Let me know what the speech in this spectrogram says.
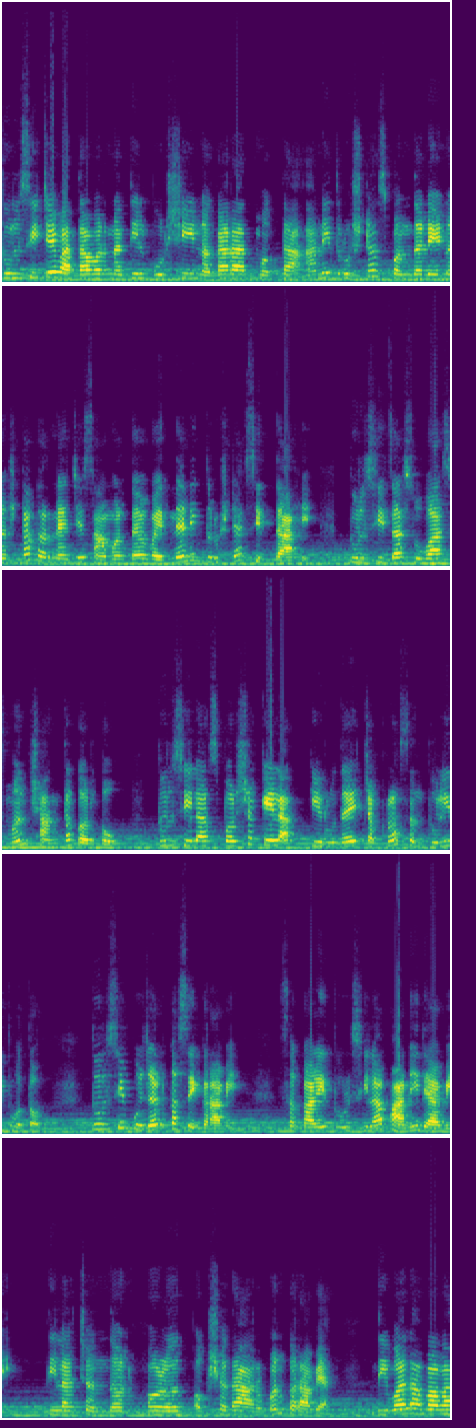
तुलसीचे वातावरणातील बुरशी नकारात्मकता आणि दृष्ट स्पंदने नष्ट करण्याचे सामर्थ्य वैज्ञानिक दृष्ट्या सिद्ध आहे. तुलसीचा सुवास मन शांत करतो. तुलसीला स्पर्श केला की हृदय चक्र संतुलित होतं. तुलसी पूजन कसे करावे? सकाळी तुळशीला पाणी द्यावे. तिला चंदन हळद अक्षदा अर्पण कराव्या. दिवा लावावा.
